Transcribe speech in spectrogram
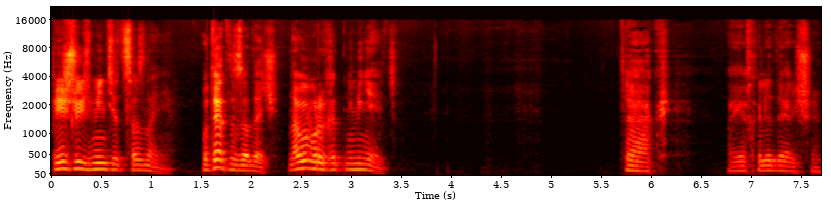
Прежде всего изменить это сознание. Вот это задача. На выборах это не меняется. Так, поехали дальше.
